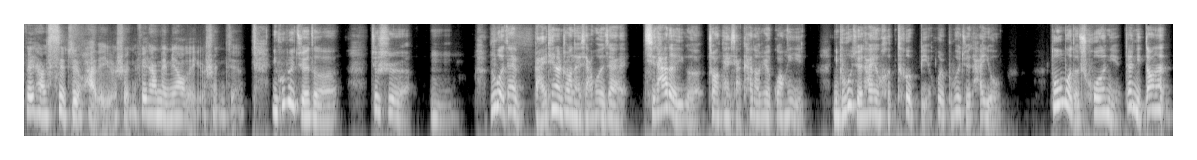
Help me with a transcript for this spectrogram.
非常戏剧化的一个瞬，非常美妙的一个瞬间。你会不会觉得，就是，嗯，如果在白天的状态下，或者在其他的一个状态下看到这些光影，你不会觉得它有很特别，或者不会觉得它有多么的戳你？但你当然，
